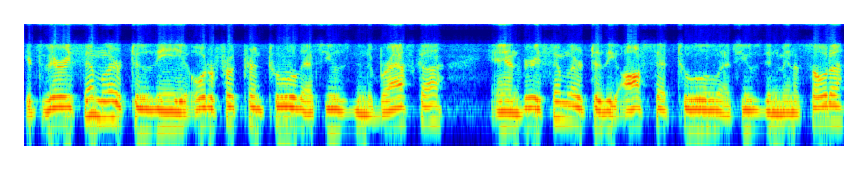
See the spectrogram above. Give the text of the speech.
It's very similar to the odor footprint tool that's used in Nebraska, and very similar to the offset tool that's used in Minnesota,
